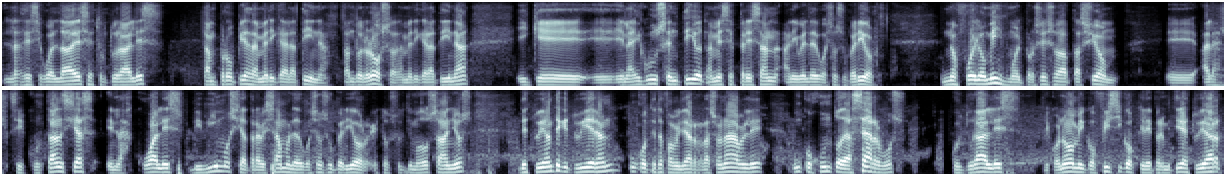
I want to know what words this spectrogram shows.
las desigualdades estructurales tan propias de América Latina, tan dolorosas de América Latina, y que eh, en algún sentido también se expresan a nivel de educación superior. No fue lo mismo el proceso de adaptación eh, a las circunstancias en las cuales vivimos y atravesamos la educación superior estos últimos dos años, de estudiantes que tuvieran un contexto familiar razonable, un conjunto de acervos culturales, económicos, físicos, que le permitiera estudiar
